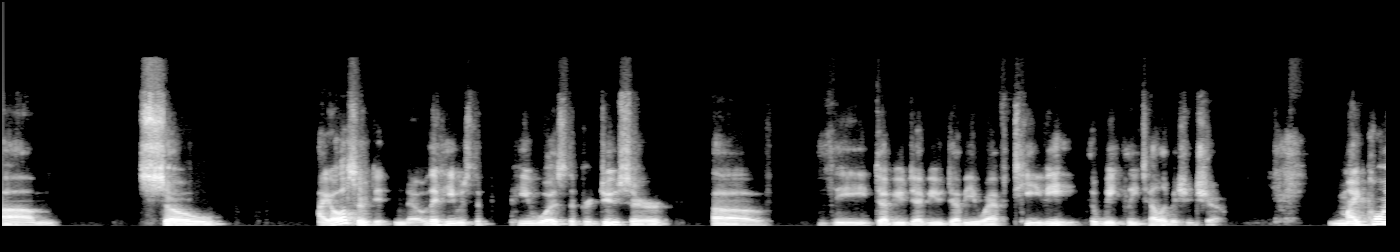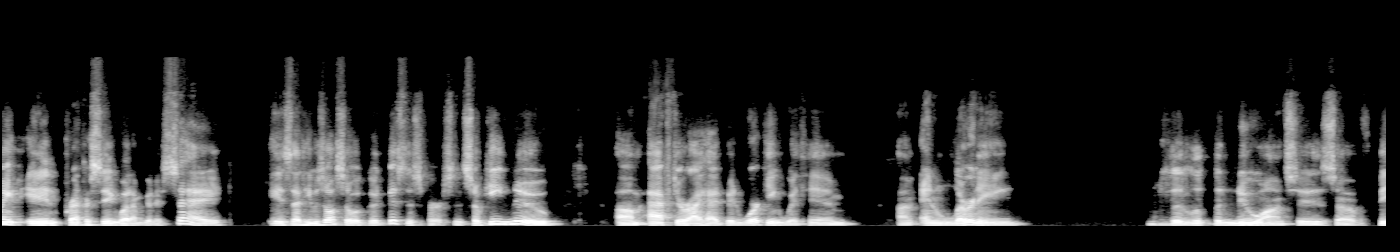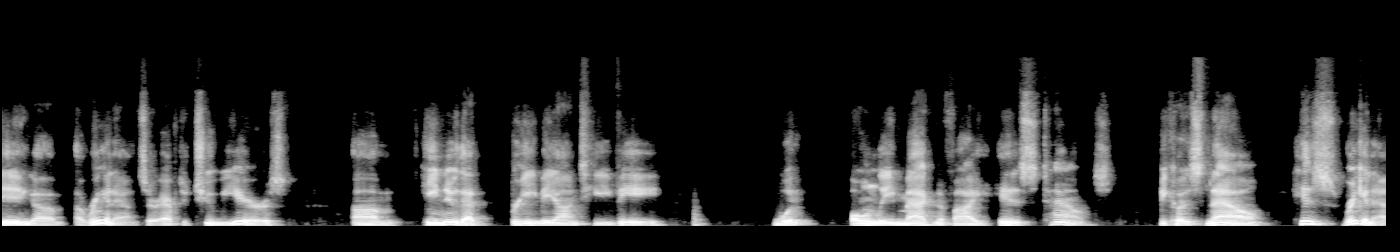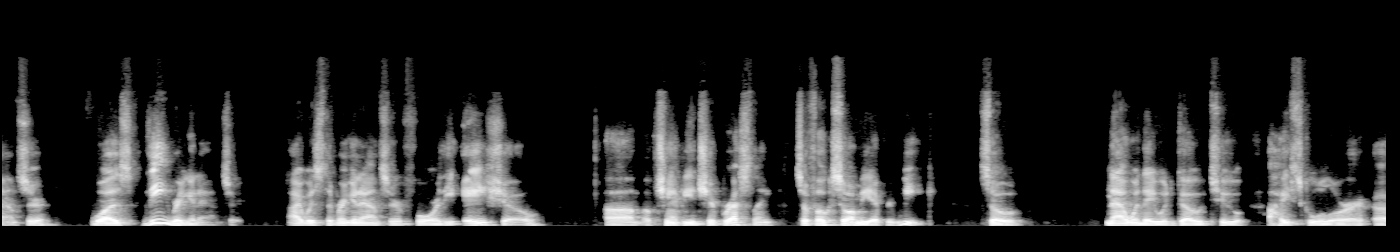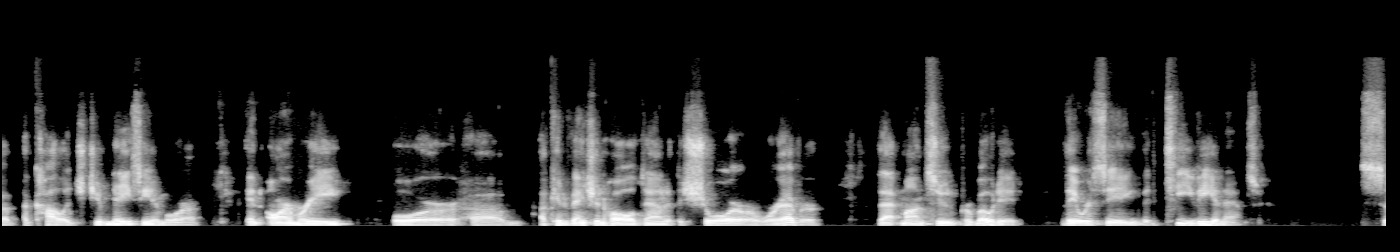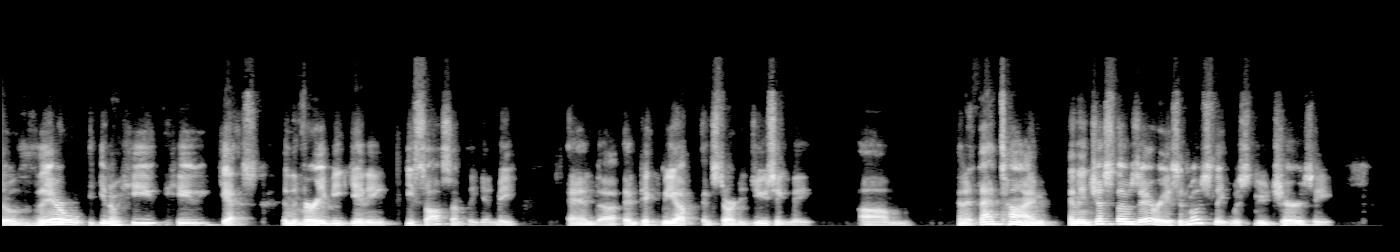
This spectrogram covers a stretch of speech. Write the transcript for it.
Um, so I also didn't know that he was the he was the producer of the WWWF TV, the weekly television show. My point in prefacing what I'm going to say is that he was also a good business person. So he knew um, after I had been working with him um, and learning the the nuances of being a, a ring announcer after two years, um, he knew that bringing me on TV would only magnify his towns because now his ring announcer was the ring announcer. I was the ring announcer for the A show um, of Championship Wrestling. So folks saw me every week. So now when they would go to a high school or a, a college gymnasium or an armory or um, a convention hall down at the shore or wherever that monsoon promoted, they were seeing the TV announcer. So there, you know, he he yes, in the very beginning, he saw something in me, and uh, and picked me up and started using me. Um, and at that time, and in just those areas, and mostly it was New Jersey,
